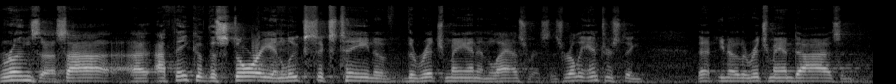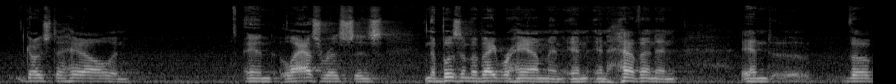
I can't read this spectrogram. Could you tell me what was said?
ruins us. I, I, I, think of the story in Luke 16 of the rich man and Lazarus. It's really interesting that, you know, the rich man dies and goes to hell, and, and Lazarus is in the bosom of Abraham and in, heaven, and, and uh, the,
